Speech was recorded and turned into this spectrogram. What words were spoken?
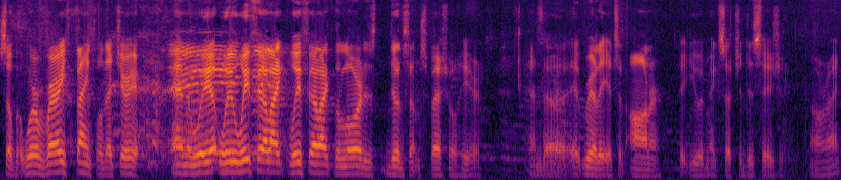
So, but we're very thankful that you're here, and we, we, we feel like we feel like the Lord is doing something special here, and uh, it really it's an honor that you would make such a decision. All right,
